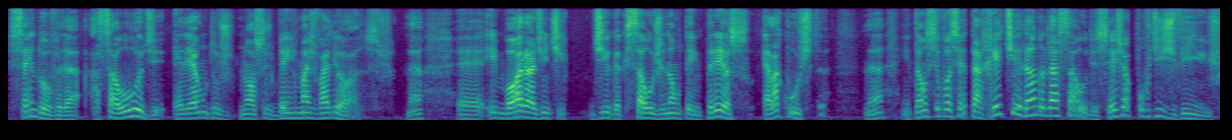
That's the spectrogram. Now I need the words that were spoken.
Sem dúvida, a saúde é um dos nossos bens mais valiosos. Né? É, embora a gente diga que saúde não tem preço, ela custa. Né? Então, se você está retirando da saúde, seja por desvios,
